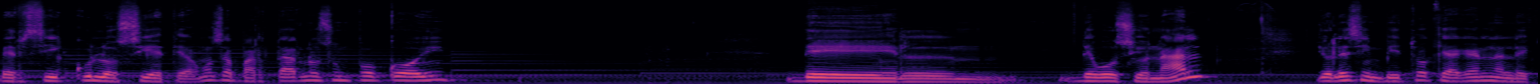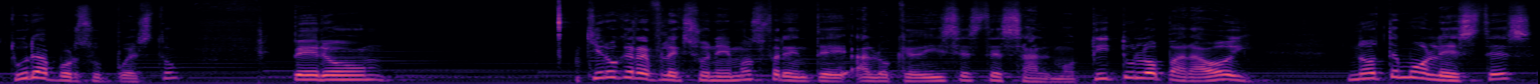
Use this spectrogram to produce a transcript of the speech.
versículo 7. Vamos a apartarnos un poco hoy del devocional. Yo les invito a que hagan la lectura, por supuesto, pero quiero que reflexionemos frente a lo que dice este salmo. Título para hoy, no te molestes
